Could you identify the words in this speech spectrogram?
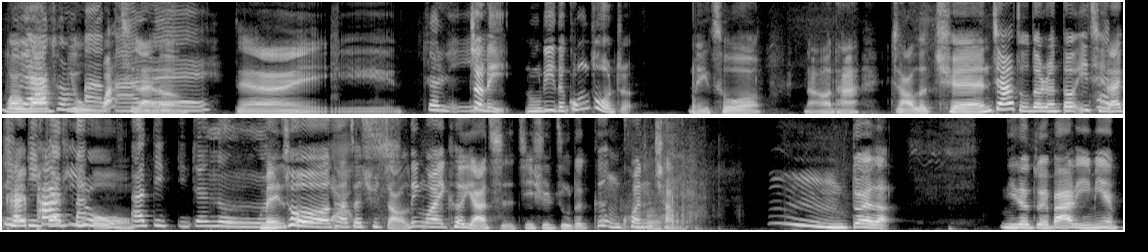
挖挖又挖起来了，在这里这里努力的工作着，没错。然后他找了全家族的人都一起来开 party 喽。他弟弟在弄，没错，他再去找另外一颗牙齿，继续住的更宽敞。嗯，对了，你的嘴巴里面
